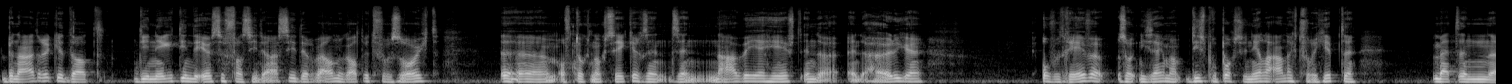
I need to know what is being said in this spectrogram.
benadrukken dat die 19e-eeuwse fascinatie er wel nog altijd voor zorgt, uh, of toch nog zeker zijn, zijn naweeën heeft in de, in de huidige, overdreven, zou ik niet zeggen, maar disproportionele aandacht voor Egypte. Met een, uh,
